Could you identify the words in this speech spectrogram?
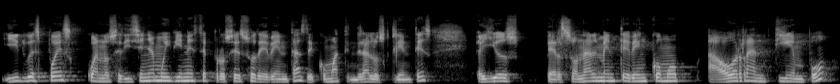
Y después, cuando se diseña muy bien este proceso de ventas, de cómo atender a los clientes, ellos personalmente ven cómo ahorran tiempo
